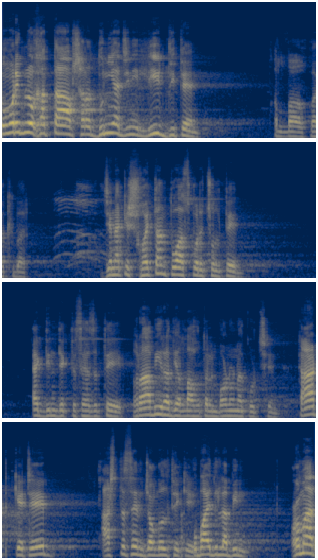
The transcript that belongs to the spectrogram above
তোমর ইবনুল খাত্তাব সারা দুনিয়া যিনি লিড দিতেন, আল্লাহ আকবার যে নাকি শয়তান তোয়াজ করে চলতেন, একদিন দেখতেছে হাজরতে রাবি রাদি আল্লাহ বর্ণনা করছেন, কাঠ কেটে আসতেছেন জঙ্গল থেকে ওবায়দুল্লাহ বিন ওমার,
